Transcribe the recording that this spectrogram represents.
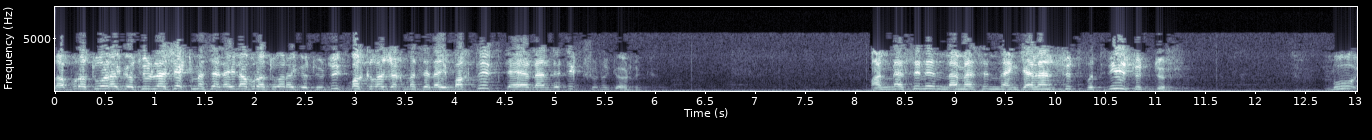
Laboratuvara götürülecek meseleyi laboratuvara götürdük, bakılacak meseleyi baktık, değerlendirdik, şunu gördük. Annesinin memesinden gelen süt fıtri süttür. Bu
